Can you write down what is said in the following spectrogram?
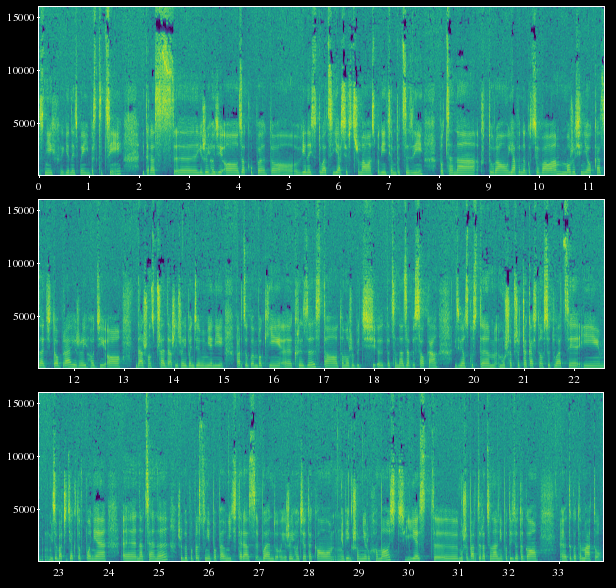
z nich, jednej z moich inwestycji. I teraz, jeżeli chodzi o zakupy, to w jednej sytuacji ja się wstrzymałam z podjęciem decyzji, bo cena, którą ja wynegocjowałam, może się nie okazać dobra, jeżeli chodzi o dalszą sprzedaż. Jeżeli będziemy mieli bardzo głęboki kryzys, to, to może być ta cena za wysoka i w związku z tym muszę przeczekać tą sytuację i, i zobaczyć, jak to wpłynie na ceny żeby po prostu nie popełnić teraz błędu. Jeżeli chodzi o taką większą nieruchomość, jest, y, muszę bardzo racjonalnie podejść do tego, y, tego tematu.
